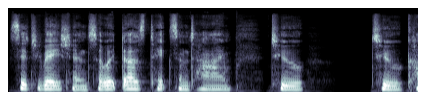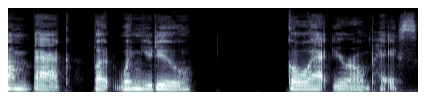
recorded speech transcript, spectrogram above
situation. So it does take some time to to come back. But when you do, go at your own pace.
